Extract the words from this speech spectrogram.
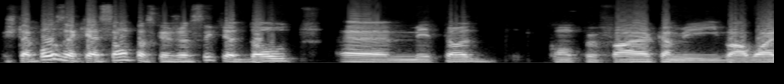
Je te pose la question parce que je sais qu'il y a d'autres méthodes qu'on peut faire, comme il va avoir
